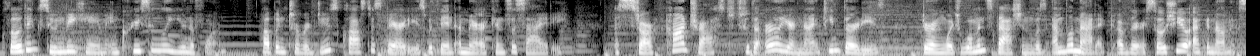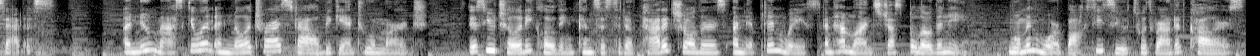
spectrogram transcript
Clothing soon became increasingly uniform, helping to reduce class disparities within American society, a stark contrast to the earlier 1930s, during which women's fashion was emblematic of their socioeconomic status. A new masculine and militarized style began to emerge. This utility clothing consisted of padded shoulders, a nipped in waist, and hemlines just below the knee. Women wore boxy suits with rounded collars,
